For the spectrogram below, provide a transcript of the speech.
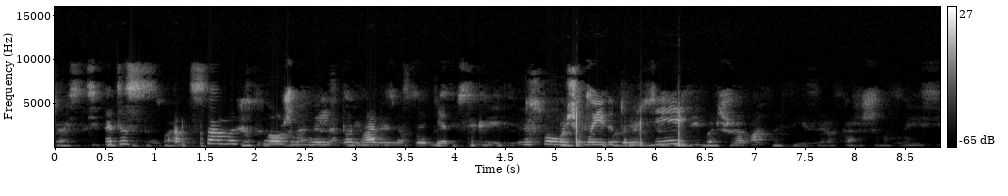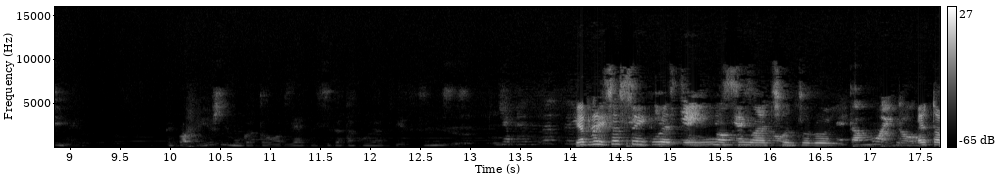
Прости, Это с- от самых но сложных моих испытаний на свете. секрете. Ну, с помощью моих друзей большой опасности, если расскажешь им о своей силе. Ты по-прежнему готова взять на себя такую ответственность? я принцесса Я принцесса Игры, Игрести, и не роль. роль. Это мой. Это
